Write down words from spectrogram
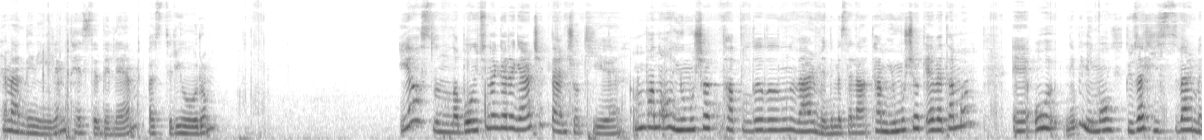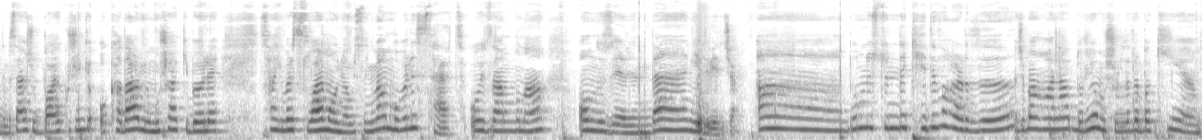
Hemen deneyelim, test edelim. Bastırıyorum. İyi aslında boyutuna göre gerçekten çok iyi. Ama bana o yumuşak tatlılığını vermedi. Mesela tam yumuşak evet ama e, o ne bileyim o güzel hissi vermedi. Mesela şu baykuş çünkü o kadar yumuşak ki böyle sanki böyle slime oynuyormuşsun gibi ama bu böyle sert. O yüzden buna 10 üzerinden 7 vereceğim. Aa, bunun üstünde kedi vardı. Acaba hala duruyor mu? Şuralara bakayım.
